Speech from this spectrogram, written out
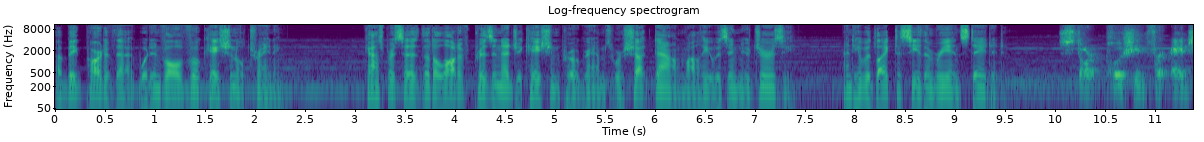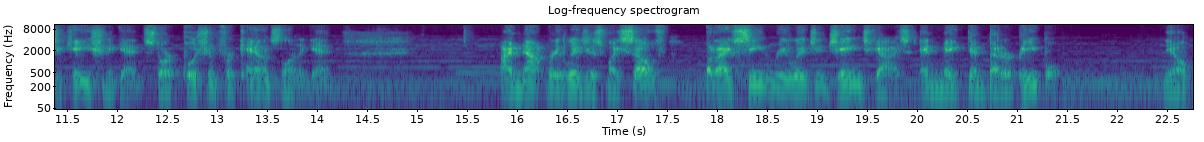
A big part of that would involve vocational training. Casper says that a lot of prison education programs were shut down while he was in New Jersey, and he would like to see them reinstated. Start pushing for education again, start pushing for counseling again. I'm not religious myself, but I've seen religion change guys and make them better people. You know,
